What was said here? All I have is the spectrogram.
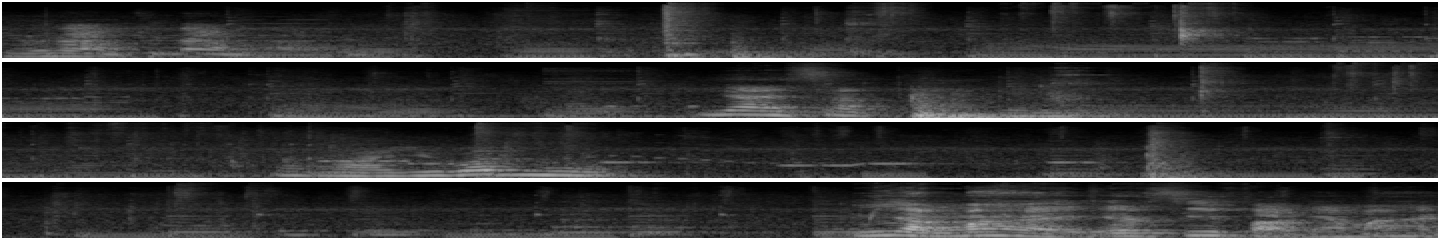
ยูน้ำคิดน้ำครับยายสักผ้าเลยสักผ้าอยู่วัดหมู่มีอย่างมาให้เอฟซีฝากอย่างมาให้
